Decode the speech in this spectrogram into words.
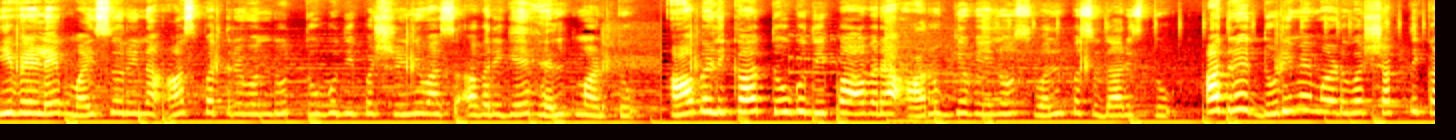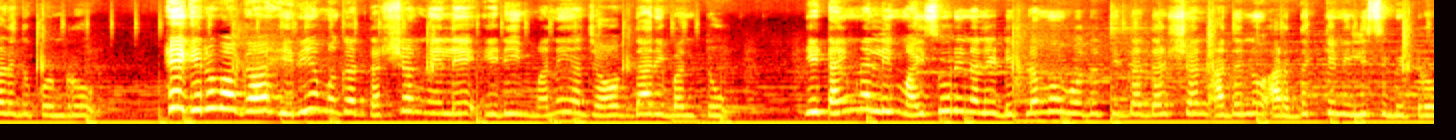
ಈ ವೇಳೆ ಮೈಸೂರಿನ ಆಸ್ಪತ್ರೆ ಒಂದು ತೂಗುದೀಪ ಶ್ರೀನಿವಾಸ್ ಅವರಿಗೆ ಹೆಲ್ಪ್ ಮಾಡ್ತು. ಆ ಬಳಿಕ ತೂಗುದೀಪ ಅವರ ಆರೋಗ್ಯವೇನೋ ಸ್ವಲ್ಪ ಸುಧಾರಿಸ್ತು. ಆದ್ರೆ ದುಡಿಮೆ ಮಾಡುವ ಶಕ್ತಿ ಕಳೆದುಕೊಂಡ್ರು. ಹೀಗಿರುವಾಗ ಹಿರಿಯ ಮಗ ದರ್ಶನ್ ಮೇಲೆ ಇಡೀ ಮನೆಯ ಜವಾಬ್ದಾರಿ ಬಂತು. ಈ ಟೈಮ್ನಲ್ಲಿ ಮೈಸೂರಿನಲ್ಲಿ ಡಿಪ್ಲೊಮಾ ಓದುತ್ತಿದ್ದ ದರ್ಶನ್ ಅದನ್ನು ಅರ್ಧಕ್ಕೆ ನಿಲ್ಲಿಸಿಬಿಟ್ರು.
